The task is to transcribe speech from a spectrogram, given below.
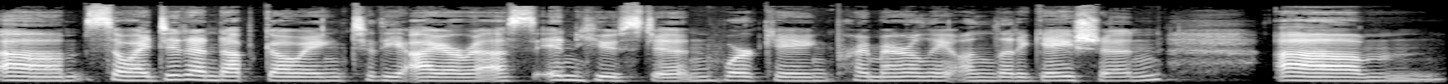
um, so I did end up going to the IRS in Houston, working primarily on litigation. Um,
